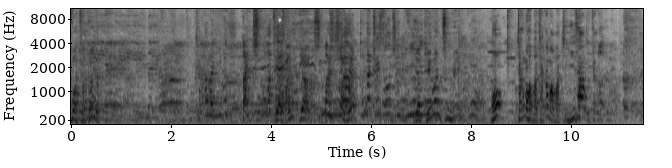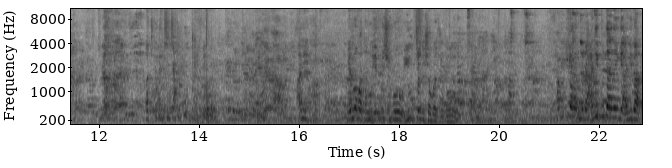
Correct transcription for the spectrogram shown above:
좋아, 좋아. 그런 거. 잠깐만 이분 만친 것 같아. 야, 만, 야, 지금 하신 거 아니야? 존나 취했어 지금 분위기. 야, 개만친데? 어? 잠깐만 와봐, 잠깐만 와봐. 지금 인사하고, 잠깐. 아 근데 진짜 한국 분이세요. 아니 외모가 너무 예쁘시고 이국적이셔가지고 한국 사람들은 안 이쁘다는 게 아니라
